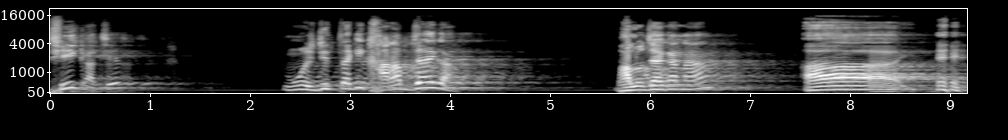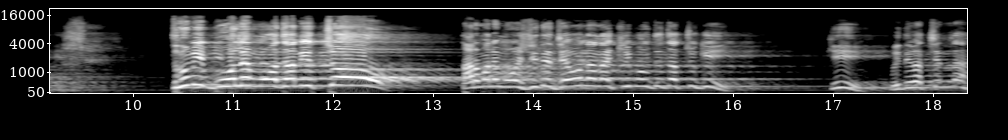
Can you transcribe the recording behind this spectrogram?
ঠিক আছে। মসজিদটা কি খারাপ জায়গা? ভালো জায়গা না? আয়। তুমি বলে মজা নিচ্ছ? তার মানে মসজিদে যেও না না কি বলতে চাচ্ছ কি? কি? বুঝতে পারছেন না?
